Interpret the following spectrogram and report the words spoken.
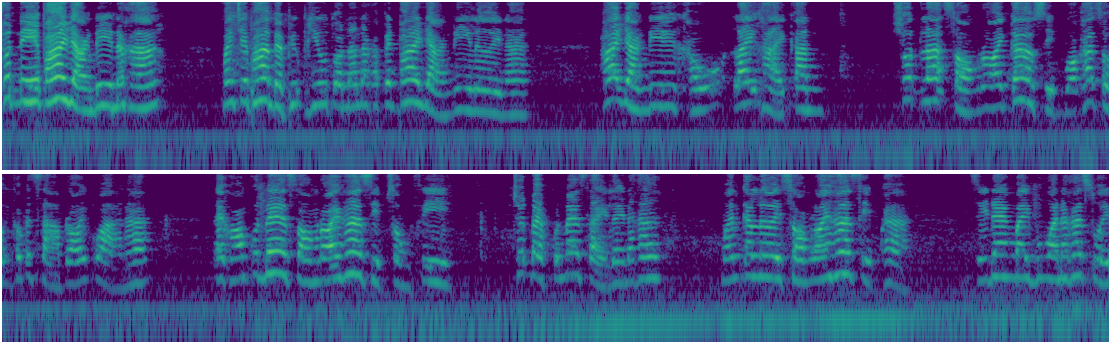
ชุดนี้ผ้าอย่างดีนะคะ ไม่ใช่ผ้าแบบผิวๆตัวนั้นนะคะ เป็นผ้าอย่างดีเลยนะ ผ้าอย่างดีเขาไล่ขายกัน ชุดละ 290บวกค่าส่งก็เป็น 300 กว่านะ แต่ของคุณแม่ 250 ส่งฟรี ชุดแบบคุณแม่ใส่เลยนะคะ เหมือนกันเลย 250 ค่ะ สีแดงใบบัวนะคะ สวย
